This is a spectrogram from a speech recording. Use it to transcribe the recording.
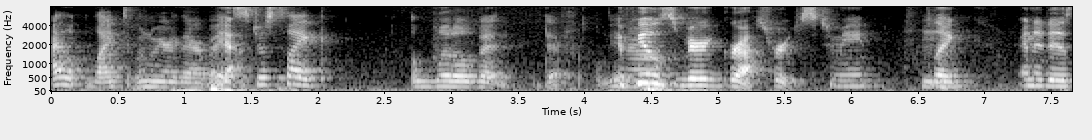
I liked it when we were there, but Yeah. it's just like a little bit different. you It know? feels very grassroots to me. Mm. Like, and it is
